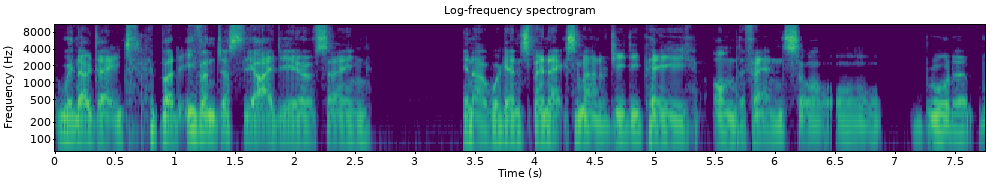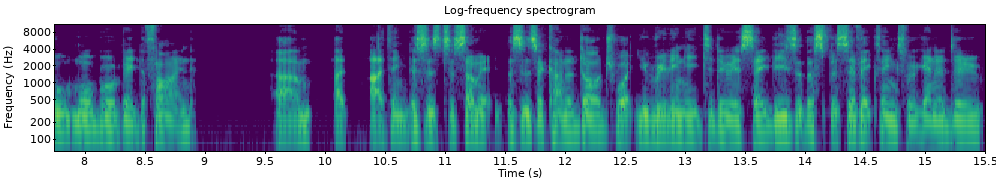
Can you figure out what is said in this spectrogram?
with no date, but even just the idea of saying, you know, we're going to spend X amount of GDP on defense or, or broader, more broadly defined. Um, I, I think this is to some, this is a kind of dodge. What you really need to do is say, these are the specific things we're going to do.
